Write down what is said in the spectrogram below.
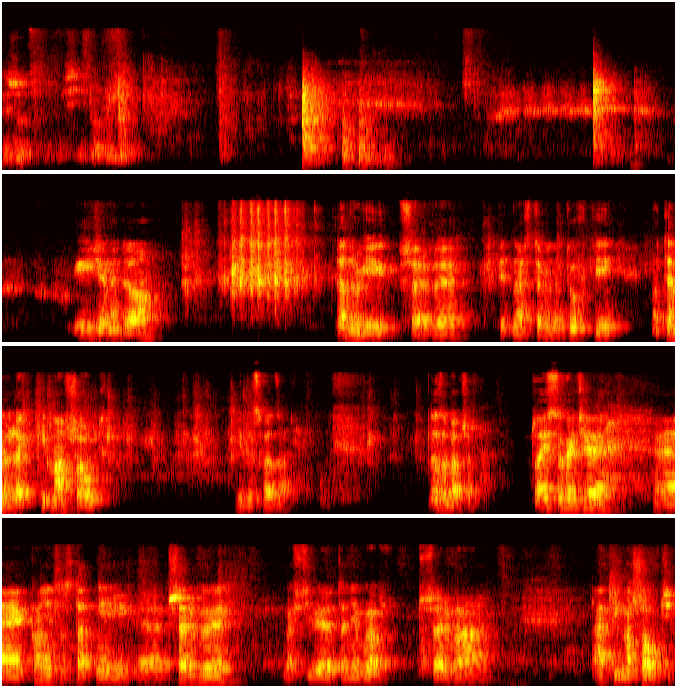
żeby się pomylił. I idziemy do, do drugiej przerwy 15 minutówki. Potem lekki mashout i wysładzanie. Do zobaczenia. Cześć, słuchajcie, e, koniec ostatniej e, przerwy. Właściwie to nie była przerwa, taki maszoucik,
